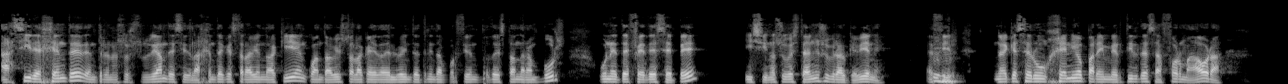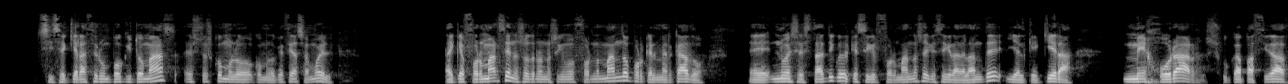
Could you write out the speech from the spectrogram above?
así de gente, de entre nuestros estudiantes y de la gente que estará viendo aquí, en cuanto ha visto la caída del 20-30% de Standard Poor's, un ETF DSP, y si no sube este año, subirá el que viene. Es decir, no hay que ser un genio para invertir de esa forma. Ahora, si se quiere hacer un poquito más, esto es como lo, como lo que decía Samuel. Hay que formarse, nosotros nos seguimos formando porque el mercado eh, no es estático, hay que seguir formándose, hay que seguir adelante y el que quiera mejorar su capacidad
